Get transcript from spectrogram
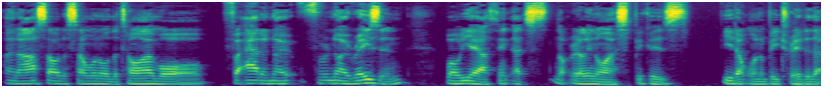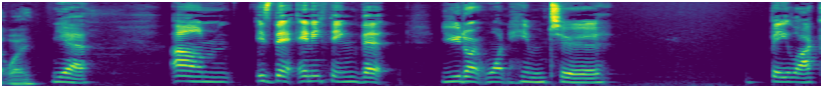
an asshole to someone all the time or for out of no for no reason, well, yeah, I think that's not really nice because you don't want to be treated that way. Yeah. Um, is there anything that you don't want him to be like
